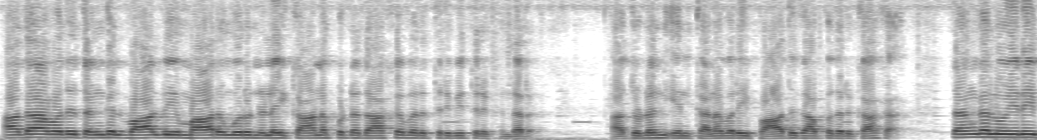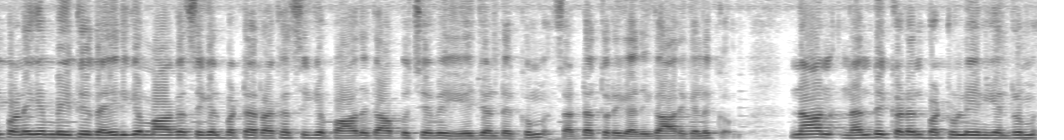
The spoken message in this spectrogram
அதாவது தங்கள் வாழ்வை மாறும் ஒரு நிலை காணப்பட்டதாக அவர் தெரிவித்திருக்கின்றார் அத்துடன் என் கணவரை பாதுகாப்பதற்காக தங்கள் உயிரை பணயம் வைத்து தைரியமாக செயல்பட்ட ரகசிய பாதுகாப்பு சேவை ஏஜென்ட்டுக்கும் சட்டத்துறை அதிகாரிகளுக்கும் நான் நன்றி கடன் பட்டுள்ளேன் என்றும்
